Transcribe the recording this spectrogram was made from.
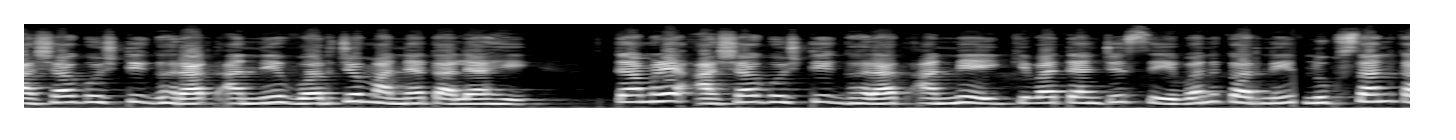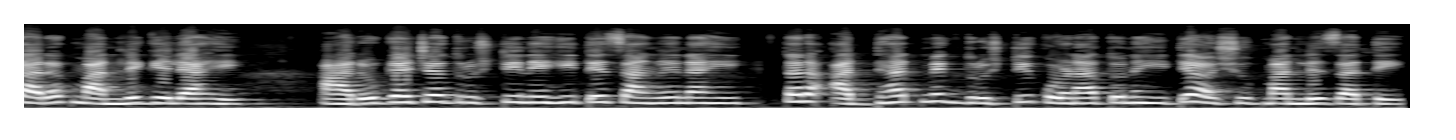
अशा गोष्टी घरात आणणे वर्ज्य मानण्यात आले आहे. त्यामुळे अशा गोष्टी घरात आणणे किंवा त्यांचे सेवन करणे नुकसानकारक मानले गेले आहे. आरोग्याच्या दृष्टीनेही ते चांगले नाही तर आध्यात्मिक दृष्टिकोनातूनही ते अशुभ मानले जाते.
